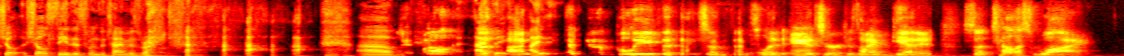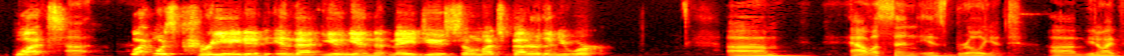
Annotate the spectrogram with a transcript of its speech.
she'll she'll see this when the time is right. um, well, I think I, I, I believe that that's a valid answer because I get it. So tell us why. What uh, what was created in that union that made you so much better than you were? Um, Allison is brilliant. Um, you know, I've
